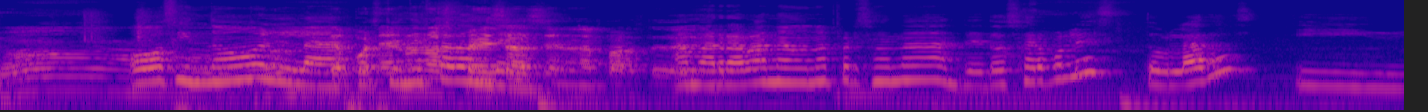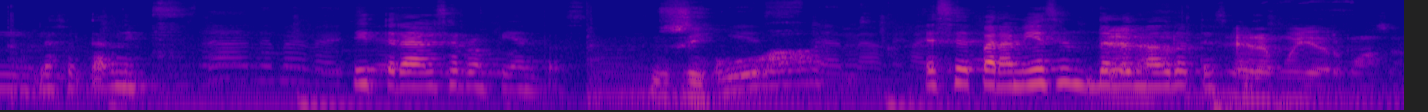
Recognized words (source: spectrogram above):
Oh. O si no, la Te ponían cuestión unas esta donde pesas en la parte de... amarraban a una persona de dos árboles doblados y la soltaban y literal se rompían dos. Pues sí. Ese para mí es de los era, más grotescos. era muy hermoso.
